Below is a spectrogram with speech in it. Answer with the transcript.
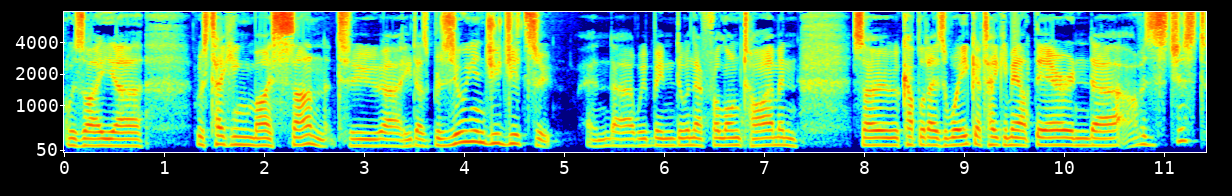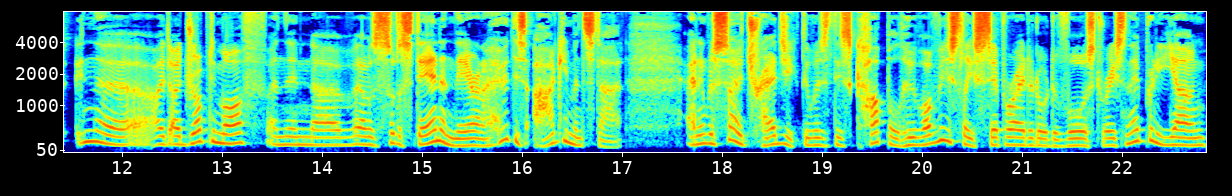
was I uh, was taking my son to, uh, he does Brazilian Jiu Jitsu. And uh, we've been doing that for a long time. And so a couple of days a week, I take him out there. And uh, I was just in the, I, I dropped him off. And then uh, I was sort of standing there and I heard this argument start. And it was so tragic. There was this couple who obviously separated or divorced recently. They're pretty young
